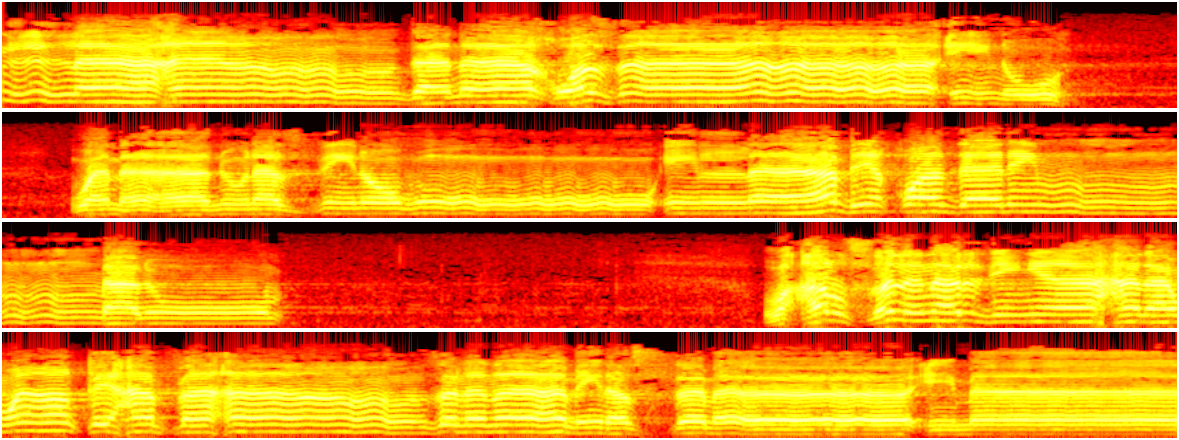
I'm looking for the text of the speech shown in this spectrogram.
إلا عندنا خزائنه وما ننزله إلا بقدر معلوم. وأرسلنا الرياح لواقع فأنزلنا من السماء ماء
